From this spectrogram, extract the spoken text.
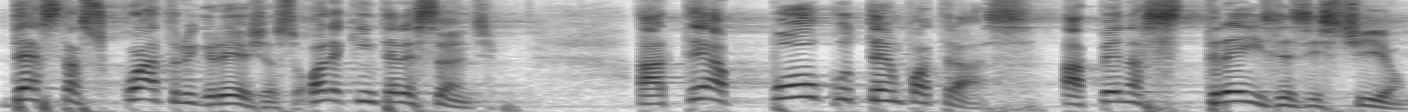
Destas quatro igrejas, olha que interessante, até há pouco tempo atrás, apenas três existiam,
